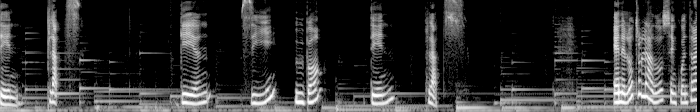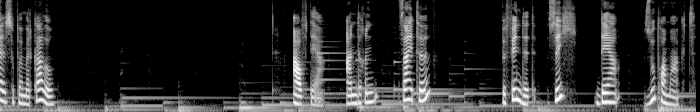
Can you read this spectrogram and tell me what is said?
den Platz. Gehen Sie über den Platz. En el otro lado se encuentra el supermercado. Auf der anderen Seite befindet sich der Supermarkt.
